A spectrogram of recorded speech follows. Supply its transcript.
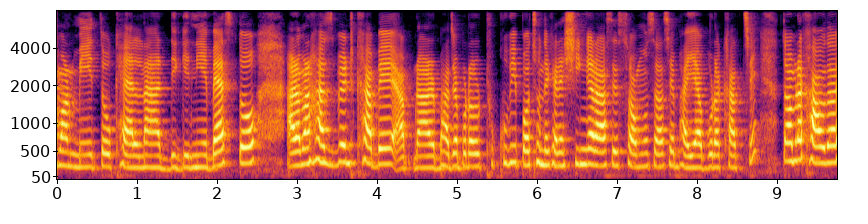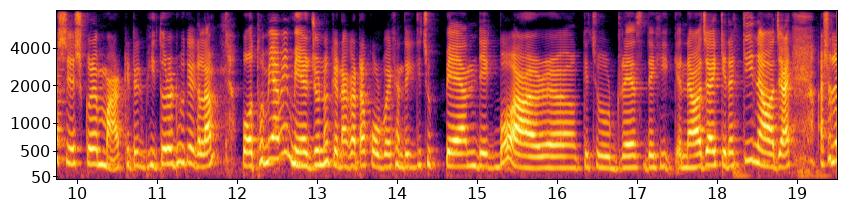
আমার মেয়ে তো খেলনার দিকে নিয়ে ব্যস্ত। আর আমার হাজব্যান্ড খাবে, আপনার ভাজা পোড়াও খুবই পছন্দ। এখানে সিঙ্গারা আছে, সমোসা আছে, ভাইয়া বুড়া খাচ্ছে। তো আমরা খাওয়া দাওয়া শেষ করে মার্কেটের ভিতরে ঢুকে গেলাম। প্রথমে আমি মেয়ের জন্য কেনাকাটা করব। এখান থেকে কিছু প্যান দেখব আর কিছু ড্রেস দেখি, নেওয়া যায় কিনা, কী নেওয়া যায়। আসলে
